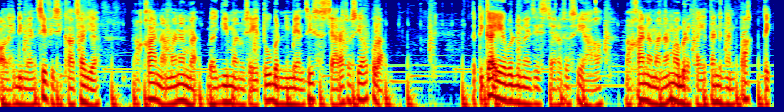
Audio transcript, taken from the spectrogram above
oleh dimensi fisikal saja, maka nama-nama bagi manusia itu berdimensi secara sosial pula. Ketika ia berdimensi secara sosial, maka nama-nama berkaitan dengan praktik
